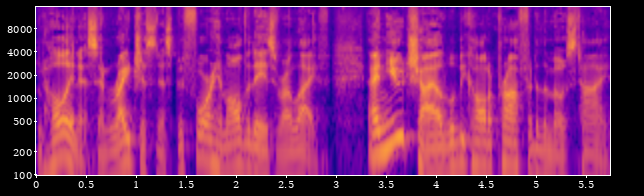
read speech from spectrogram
In holiness and righteousness before him all the days of our life. And you, child, will be called a prophet of the Most High.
